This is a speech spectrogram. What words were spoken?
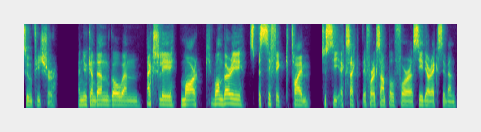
zoom feature. And you can then go and actually mark one very specific time to see exactly, for example, for a CDRX event,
